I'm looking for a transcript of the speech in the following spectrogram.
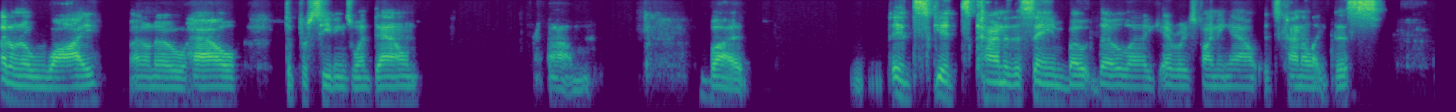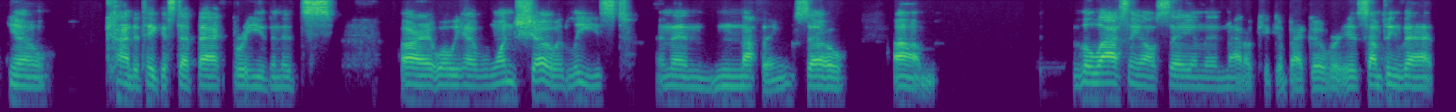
I don't know why. I don't know how the proceedings went down. Um, but it's it's kind of the same boat though. Like everybody's finding out, it's kind of like this, you know, kind of take a step back, breathe, and it's all right. Well, we have one show at least, and then nothing. So, um, the last thing I'll say, and then Matt will kick it back over, is something that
